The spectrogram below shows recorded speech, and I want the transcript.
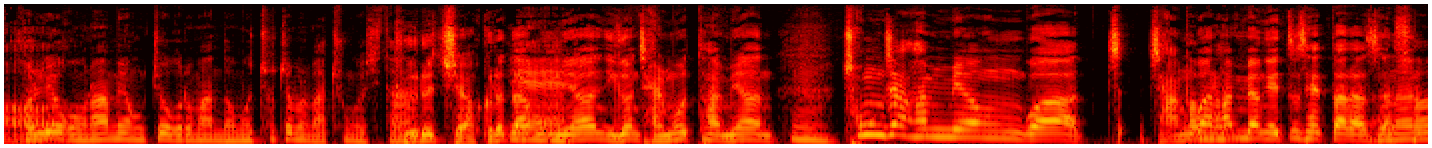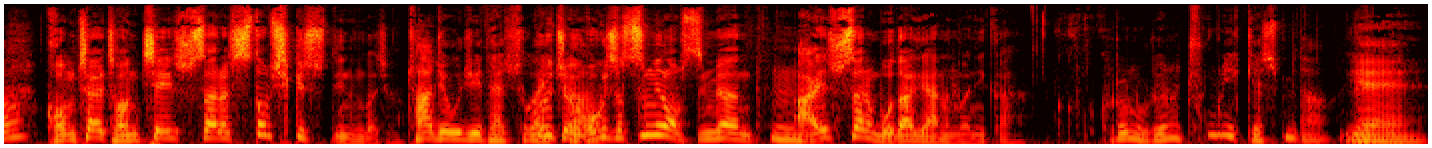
어, 권력 오남용 쪽으로만 너무 초점을 맞춘 것이다. 그렇죠. 그러다 예. 보면 이건 잘못하면 음. 총장 한 명과 자- 장관 한 명의 뜻에 따라서는 그래서 검찰 전체의 수사를 스톱시킬 수도 있는 거죠. 좌지우지 될 수가 그렇죠. 있다. 거기서 승인 없으면 음. 아예 수사를 못하게 하는 거니까. 그런 우려는 충분히 있겠습니다. 네. 예.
